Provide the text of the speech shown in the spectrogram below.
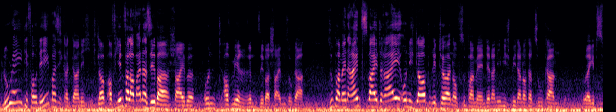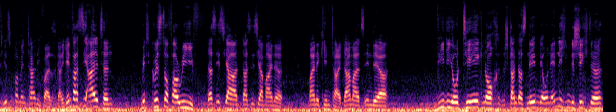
Blu-ray, DVD, weiß ich gerade gar nicht. Ich glaube auf jeden Fall auf einer Silberscheibe und auf mehreren Silberscheiben sogar. Superman 1, 2, 3 und ich glaube Return of Superman, der dann irgendwie später noch dazu kam. Oder gibt es vier Superman-Teile? Ich weiß es gar nicht. Jedenfalls die alten mit Christopher Reeve. Das ist ja, das ist ja meine, meine Kindheit. Damals in der Videothek noch stand das neben der unendlichen Geschichte.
